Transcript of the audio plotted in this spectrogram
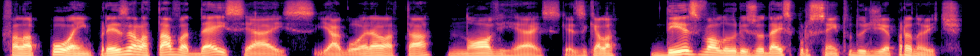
Falar, pô, a empresa ela estava 10 reais e agora ela está 9 reais. Quer dizer que ela desvalorizou 10% do dia para a noite.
